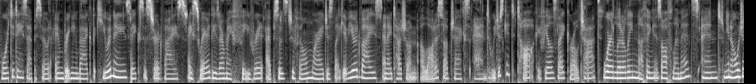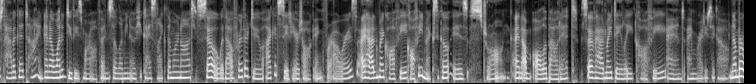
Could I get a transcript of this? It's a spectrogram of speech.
for today's episode, I'm bringing back the Q&As, big sister advice. I swear these are my favorite episodes to film where I just like give you advice and I touch on a lot of subjects and we just get to talk. It feels like girl chat where literally nothing is off limits and, you know, we just have a good time. And I want to do these more often, so let me know if you guys like them or not. So, without further ado, I could sit here talking for hours. I had my coffee. Coffee in Mexico is strong and I'm all about it. So, I've had my daily coffee and I'm ready to go. Number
